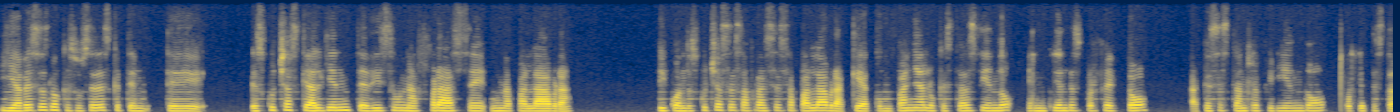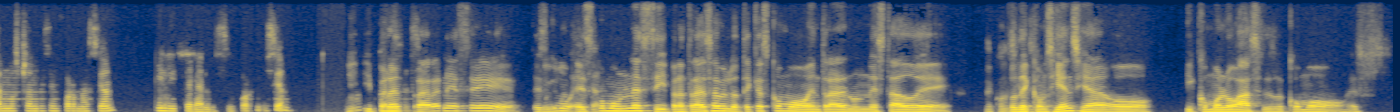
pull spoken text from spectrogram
y a veces lo que sucede es que te, te escuchas que alguien te dice una frase, una palabra, y cuando escuchas esa frase, esa palabra que acompaña a lo que estás viendo, entiendes perfecto a qué se están refiriendo, por qué te están mostrando esa información, y literal es información, ¿no? Y, y para Entonces, entrar en ese, es como, es como una, sí, para entrar a esa biblioteca es como entrar en un estado de, de pues, conciencia. o, y cómo lo haces, o cómo es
